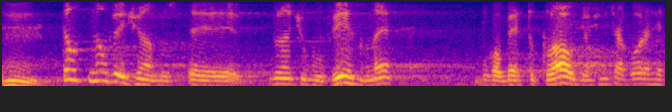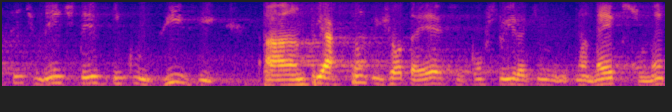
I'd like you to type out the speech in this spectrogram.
Hum. Então, não vejamos, é, durante o governo, né, do Roberto Cláudio, a gente agora recentemente teve, inclusive, a ampliação do IJF, construir aqui um, um anexo, né?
